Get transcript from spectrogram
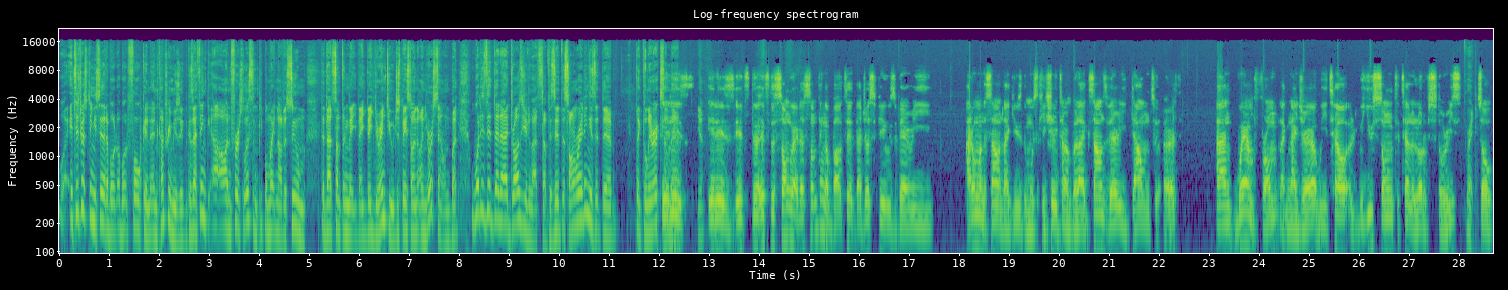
Well, it's interesting you say that about, about folk and, and country music because I think uh, on first listen people might not assume that that's something that, that, that you're into just based on, on your sound. But what is it that uh, draws you to that stuff? Is it the songwriting? Is it the like the lyrics? It the, is. Yeah. It is. It's the it's the songwriting. There's something about it that just feels very. I don't want to sound like use the most cliche term, but like sounds very down to earth. And where I'm from, like Nigeria, we tell we use song to tell a lot of stories. Right. So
